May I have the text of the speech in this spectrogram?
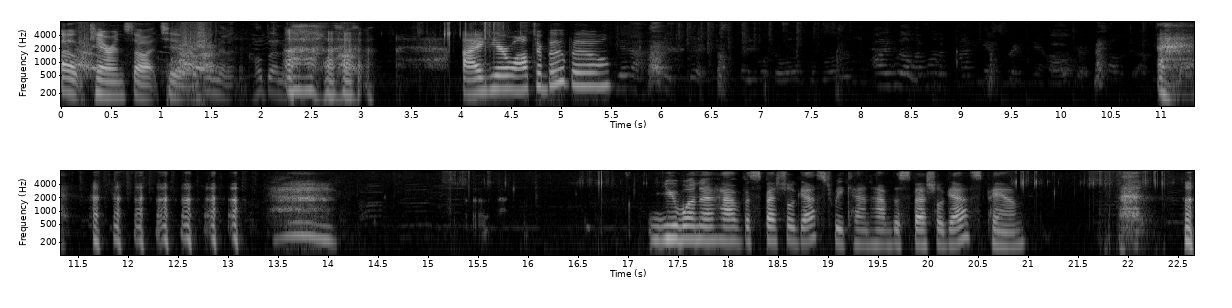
oh, Karen saw it too. Hold on a minute. Hold on a minute. I hear Walter Boo Boo. you want to have a special guest? We can have the special guest, Pam.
